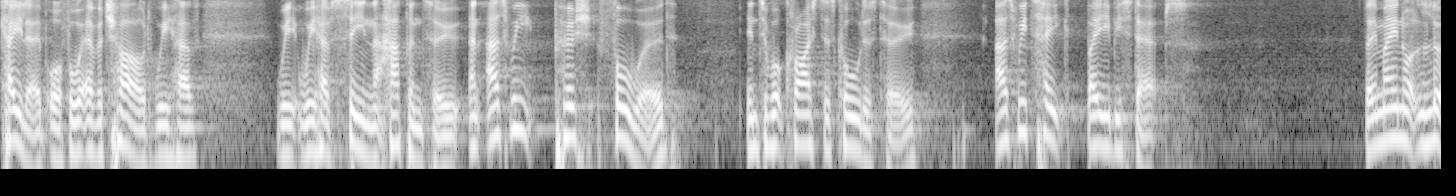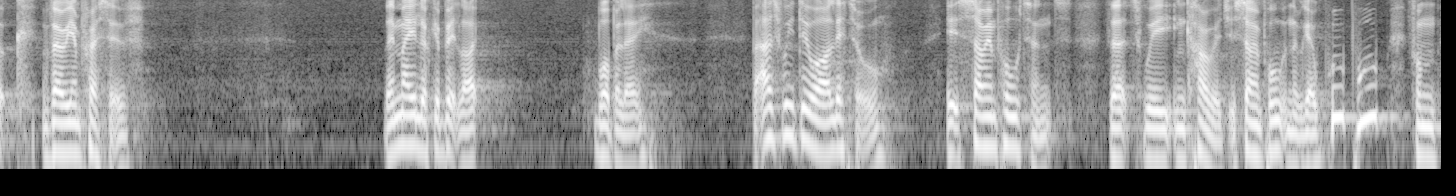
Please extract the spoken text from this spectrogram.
Caleb or for whatever child we have, we, we have seen that happen to. And as we push forward into what Christ has called us to, as we take baby steps, they may not look very impressive. They may look a bit like wobbly. But as we do our little, it's so important that we encourage. It's so important that we go whoop whoop from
